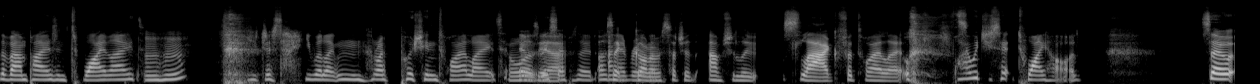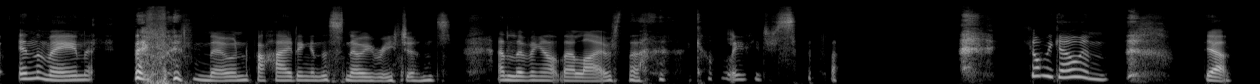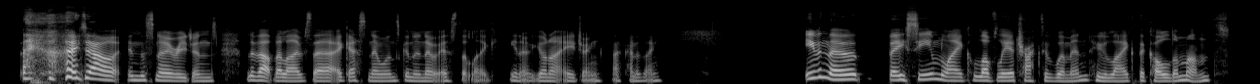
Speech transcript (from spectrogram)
The vampires in Twilight. Mm-hmm. You just you were like, mm, how do I push in Twilight I in was, this yeah. episode? I was And like, God, that. I'm such an absolute slag for Twilight. Why would you say Twihard? So, in the main, they've been known for hiding in the snowy regions and living out their lives there. I can't believe you just said that. You got me going. Yeah. Hide out in the snowy regions, live out their lives there. I guess no one's going to notice that, like, you know, you're not aging, that kind of thing. Even though they seem like lovely, attractive women who like the colder months,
